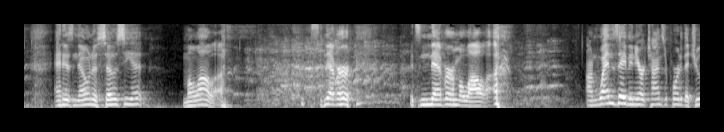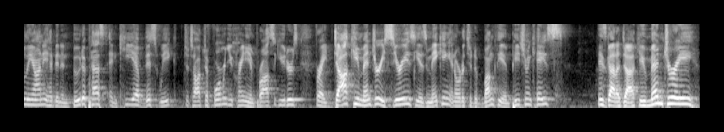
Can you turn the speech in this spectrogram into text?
and his known associate, Malala. it's never, it's never Malala. On Wednesday, the New York Times reported that Giuliani had been in Budapest and Kiev this week to talk to former Ukrainian prosecutors for a documentary series he is making in order to debunk the impeachment case. He's got a documentary,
